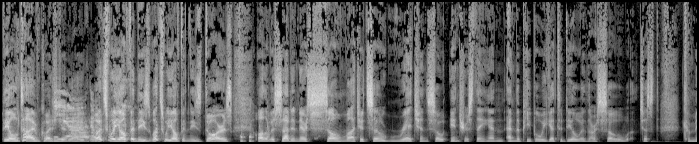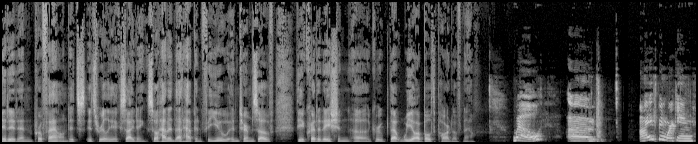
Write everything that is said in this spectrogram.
the old time question. Yeah, right? Once we open these, once we open these doors, all of a sudden there's so much. It's so rich and so interesting, and and the people we get to deal with are so just committed and profound. It's it's really exciting. So, how did that happen for you in terms of the accreditation uh, group that we are both part of now? Well. Um, I've been working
